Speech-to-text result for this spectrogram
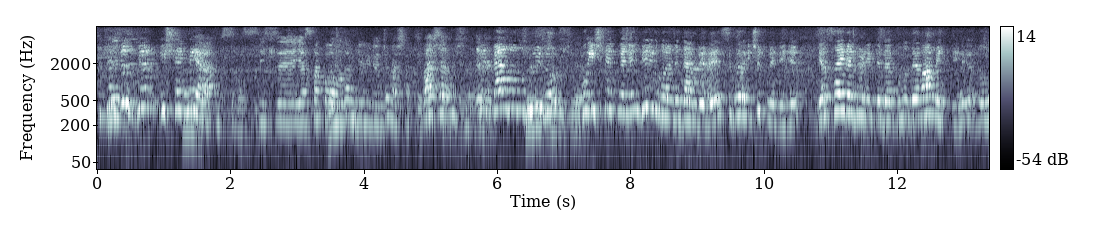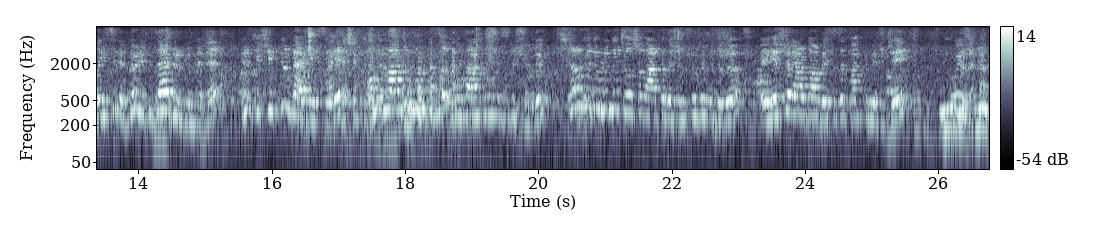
Tütünsüz bir işletme yaratmışsınız. Biz e, yasak olmadan bir yıl önce başlattık. Başlatmışsınız. Evet ben de onu duydum. Bu işletmenin bir yıl önceden beri sigara içirtmediğini, yasayla birlikte de bunu devam ettiğini ve dolayısıyla böyle güzel bir günde de bir teşekkür belgesiyle teşekkür ederim. onurlandırmamızı, onurlandırmamızı düşündük. Tarım Müdürlüğü'nde çalışan arkadaşım, şube müdürü e, Yaşar Erdoğan Bey size takdim edecek. Buyurun efendim.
